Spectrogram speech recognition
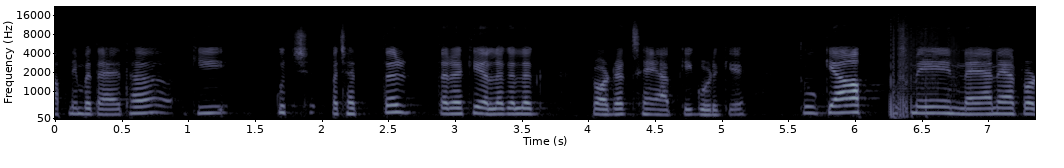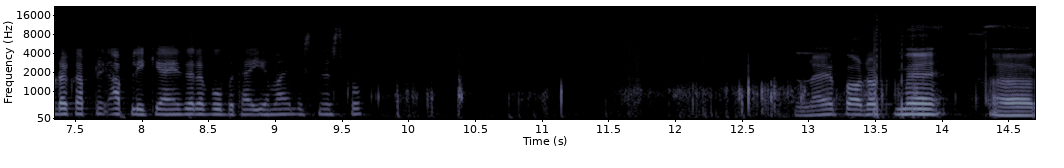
आपने बताया था कि कुछ पचहत्तर तरह के अलग अलग प्रोडक्ट्स हैं आपके गुड़ के। तो क्या आप उसमें नया नया प्रोडक्ट आपने, आप लेके आए ज़रा वो बताइए हमारे लिसनर्स को। नए प्रोडक्ट में आ,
